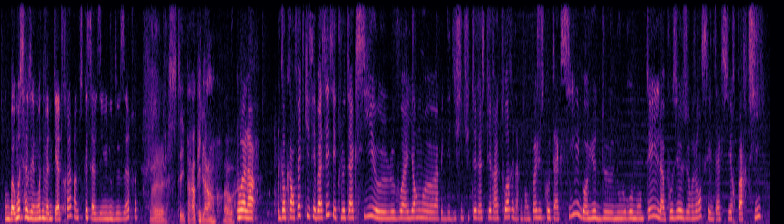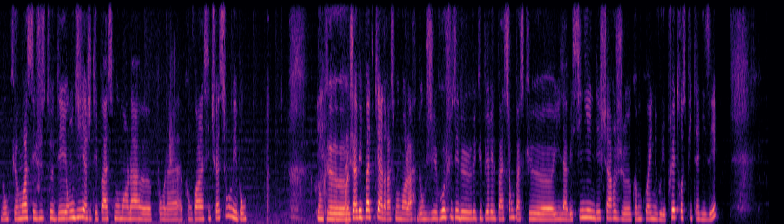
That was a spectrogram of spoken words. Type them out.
Donc bah, moi, ça faisait moins de 24 heures hein, parce que ça faisait une ou deux heures. Ouais, c'était hyper rapide là. Hein. Voilà. Donc en fait, ce qui s'est passé, c'est que le taxi, euh, le voyant euh, avec des difficultés respiratoires et n'arrivant pas jusqu'au taxi, au lieu de nous le remonter, il l'a posé aux urgences et le taxi est reparti. Donc euh, moi, c'est juste des on dit, hein, j'étais pas à ce moment-là pour la pour voir la situation, mais bon. Donc j'avais pas de cadre à ce moment-là, donc j'ai refusé de récupérer le patient parce que il avait signé une décharge comme quoi il ne voulait plus être hospitalisé.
